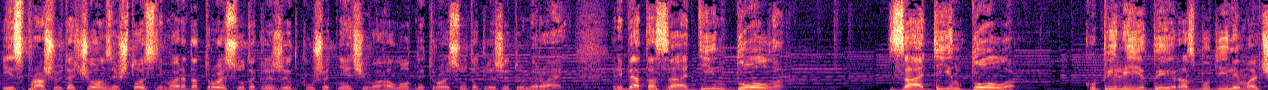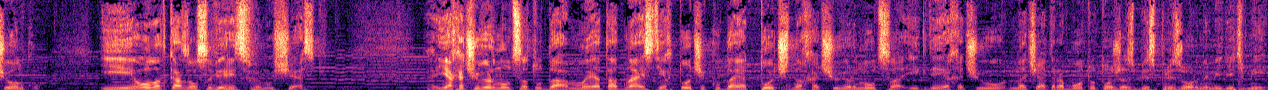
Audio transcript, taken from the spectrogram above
и спрашивают, а что он здесь, что с ним? Говорят, да трое суток лежит, кушать нечего, голодный, трое суток лежит, умирает. Ребята за один доллар, за один доллар купили еды, разбудили мальчонку, и он отказывался верить своему счастью. Я хочу вернуться туда. Мы, это одна из тех точек, куда я точно хочу вернуться и где я хочу начать работу тоже с беспризорными детьми.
